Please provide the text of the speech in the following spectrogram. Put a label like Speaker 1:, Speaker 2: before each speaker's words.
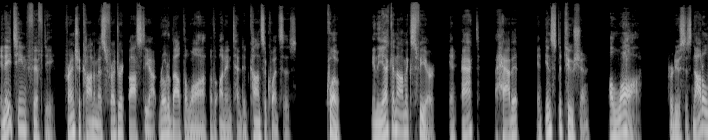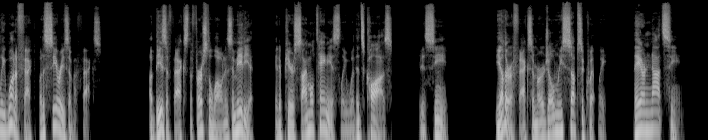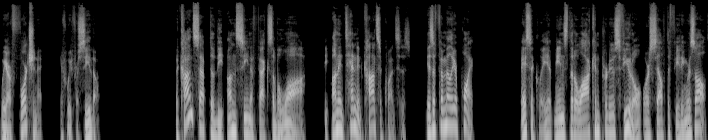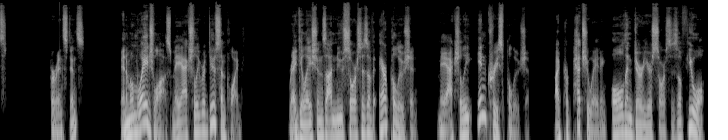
Speaker 1: In 1850, French economist Frederick Bastiat wrote about the law of unintended consequences. Quote, in the economic sphere, an act, a habit, an institution, a law produces not only one effect, but a series of effects. Of these effects, the first alone is immediate. It appears simultaneously with its cause. It is seen. The other effects emerge only subsequently. They are not seen. We are fortunate if we foresee them. The concept of the unseen effects of a law, the unintended consequences, is a familiar point. Basically, it means that a law can produce futile or self defeating results. For instance, minimum wage laws may actually reduce employment. Regulations on new sources of air pollution may actually increase pollution by perpetuating old and dirtier sources of fuel.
